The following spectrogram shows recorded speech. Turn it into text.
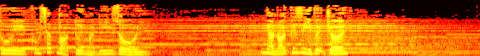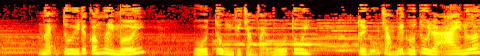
tôi cũng sắp bỏ tôi mà đi rồi. Nhỏ nói cái gì vậy trời? Mẹ tôi đã có người mới. Bố Tùng thì chẳng phải bố tôi. Tôi cũng chẳng biết bố tôi là ai nữa.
